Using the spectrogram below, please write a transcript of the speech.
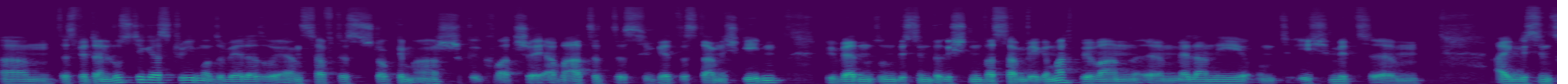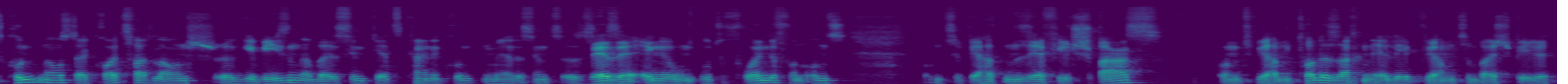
Ähm, das wird ein lustiger Stream, also wer da so ernsthaftes Stock im Arsch Gequatsche erwartet, das wird es da nicht geben. Wir werden so ein bisschen berichten, was haben wir gemacht. Wir waren äh, Melanie und ich mit, ähm, eigentlich sind es Kunden aus der Kreuzfahrt Lounge äh, gewesen, aber es sind jetzt keine Kunden mehr. Das sind sehr, sehr enge und gute Freunde von uns. Und wir hatten sehr viel Spaß und wir haben tolle Sachen erlebt. Wir haben zum Beispiel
